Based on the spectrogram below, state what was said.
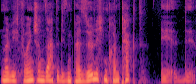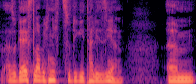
wie ich vorhin schon sagte, diesen persönlichen Kontakt also der ist, glaube ich, nicht zu digitalisieren. Ähm,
